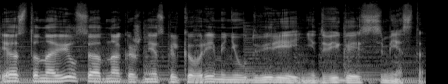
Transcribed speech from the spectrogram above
и остановился, однако же, несколько времени у дверей, не двигаясь с места.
